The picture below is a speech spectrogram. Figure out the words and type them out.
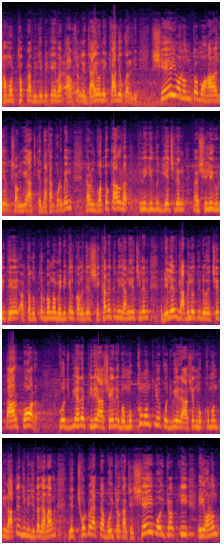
সমর্থকরা বিজেপিকে এবার তার সঙ্গে যায়ও নি কাজও করেনি। সেই অনন্ত মহারাজের সঙ্গে আজকে দেখা করবেন, কারণ গতকাল তিনি কিন্তু গিয়েছিলেন শিলিগুড়িতে, অর্থাৎ উত্তরবঙ্গ মেডিকেল কলেজে। সেখানে তিনি জানিয়েছিলেন, রেলের গাফিলতি রয়েছে। তারপর কোচবিহারে ফিরে আসেন এবং মুখ্যমন্ত্রীও কোচবিহারে আসেন। মুখ্যমন্ত্রী রাতে যিনি যেটা জানান যে ছোট একটা বৈঠক আছে। সেই বৈঠক কি এই অনন্ত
